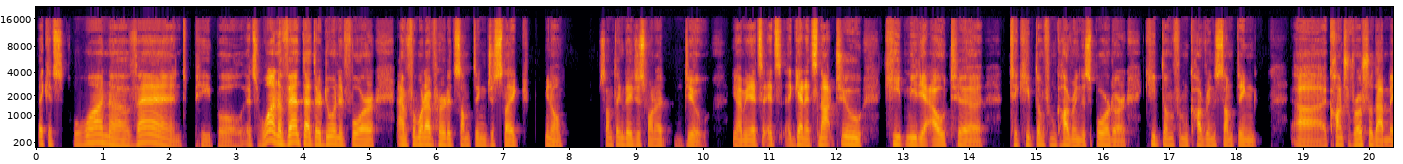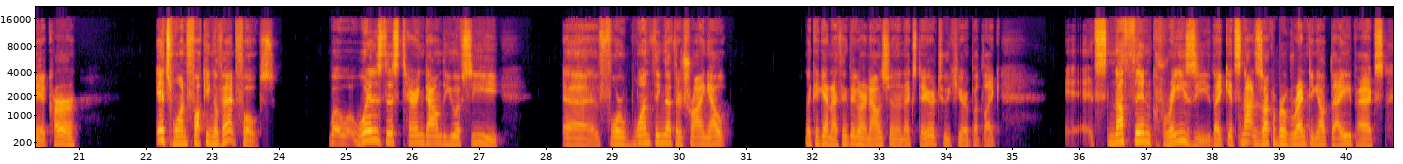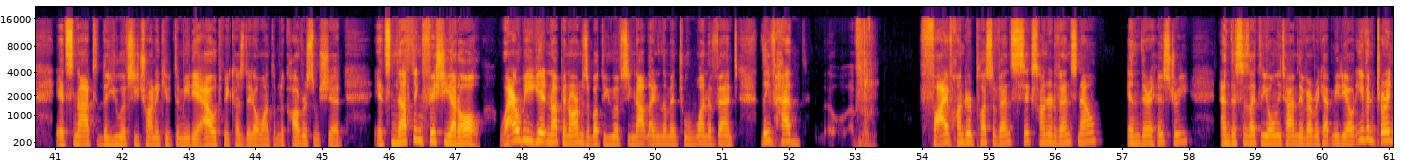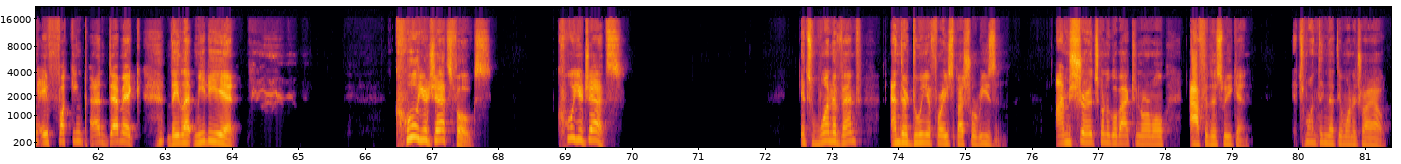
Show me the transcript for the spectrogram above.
like it's one event people it's one event that they're doing it for and from what i've heard it's something just like you know something they just want to do yeah i mean it's it's again it's not to keep media out to to keep them from covering the sport or keep them from covering something uh controversial that may occur it's one fucking event folks what, what is this tearing down the ufc uh, for one thing that they're trying out. Like again, I think they're going to announce in the next day or two here, but like it's nothing crazy. Like it's not Zuckerberg renting out the Apex. It's not the UFC trying to keep the media out because they don't want them to cover some shit. It's nothing fishy at all. Why are we getting up in arms about the UFC not letting them into one event? They've had uh, 500 plus events, 600 events now in their history. And this is like the only time they've ever kept media out. Even during a fucking pandemic, they let media in. Cool your jets, folks. Cool your jets. It's one event and they're doing it for a special reason. I'm sure it's going to go back to normal after this weekend. It's one thing that they want to try out.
